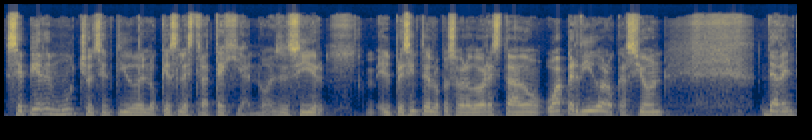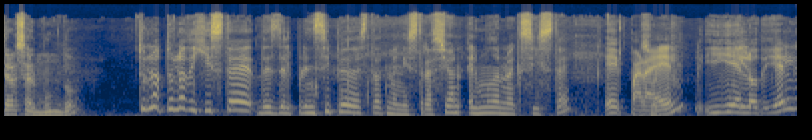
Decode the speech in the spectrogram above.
se pierde mucho el sentido de lo que es la estrategia, ¿no? Es decir, el presidente López Obrador ha estado o ha perdido la ocasión de adentrarse al mundo. Tú lo, tú lo dijiste desde el principio de esta administración, el mundo no existe. Eh, para él y él, y él,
